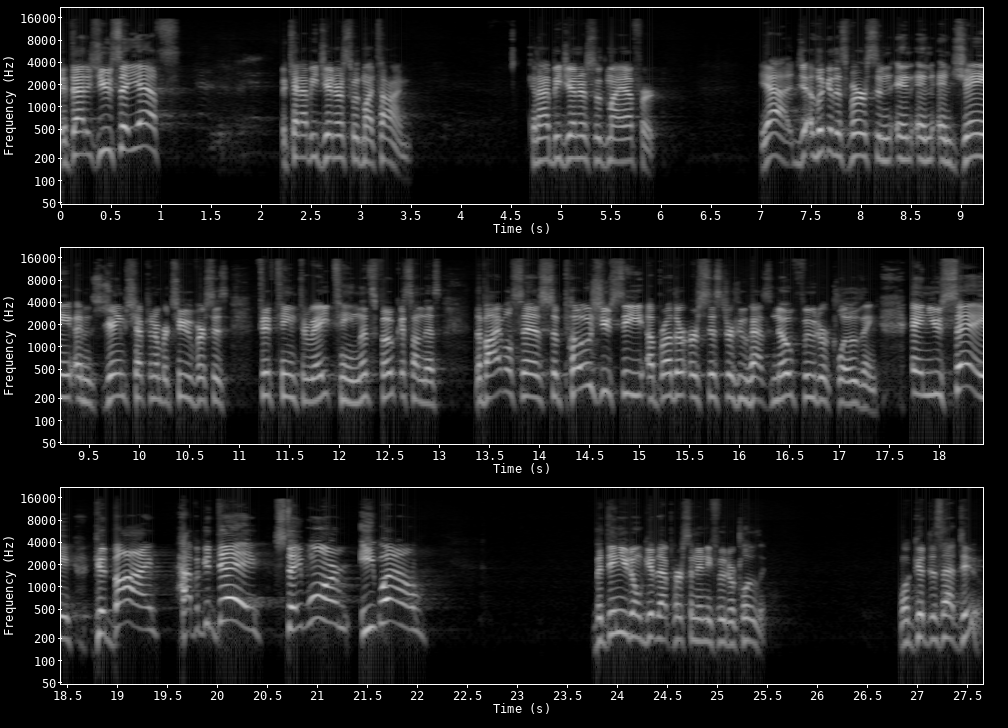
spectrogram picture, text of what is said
If that is you, say yes. But can I be generous with my time? Can I be generous with my effort? Yeah, look at this verse in, in, in, in, James, in James chapter number 2, verses 15 through 18. Let's focus on this. The Bible says, Suppose you see a brother or sister who has no food or clothing, and you say, Goodbye, have a good day, stay warm, eat well. But then you don't give that person any food or clothing. What good does that do?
